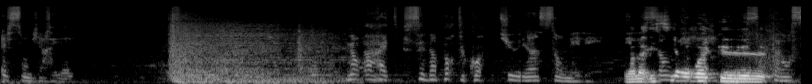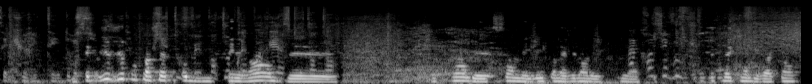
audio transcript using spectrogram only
Elles sont bien réelles. Non, arrête, c'est n'importe quoi. Tu es un sang mêlé. Voilà, ici on voit que c'est juste pour pas faire trop différent de du de sang mêlé qu'on avait dans les films. C'est des vacances.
